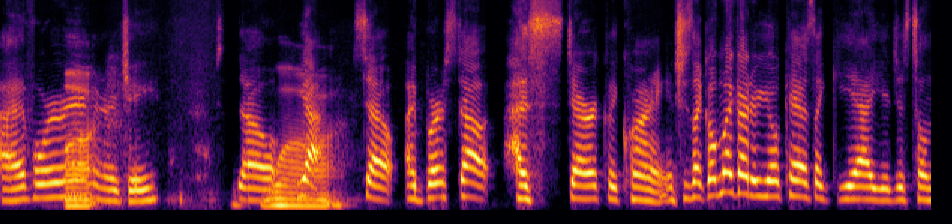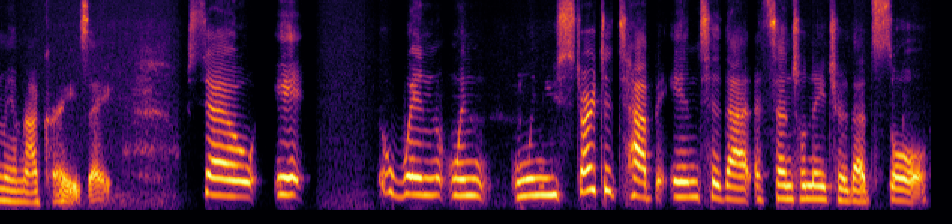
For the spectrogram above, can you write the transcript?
I have warrior uh, energy. So Whoa. yeah. So I burst out hysterically crying. And she's like, Oh my God, are you okay? I was like, Yeah, you just told me I'm not crazy. So it when when when you start to tap into that essential nature, that soul,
